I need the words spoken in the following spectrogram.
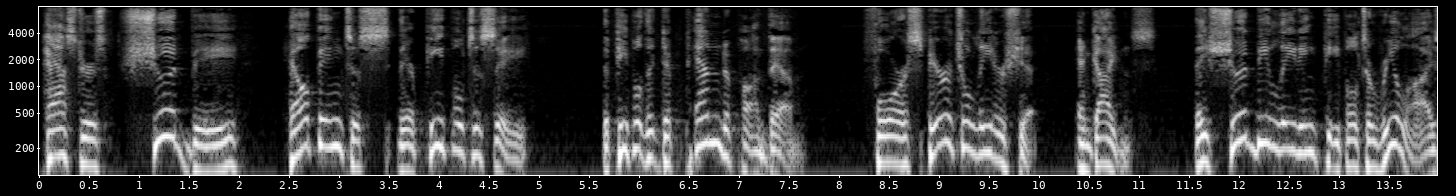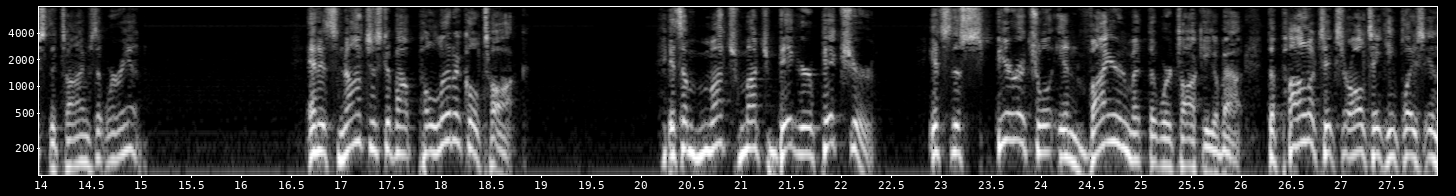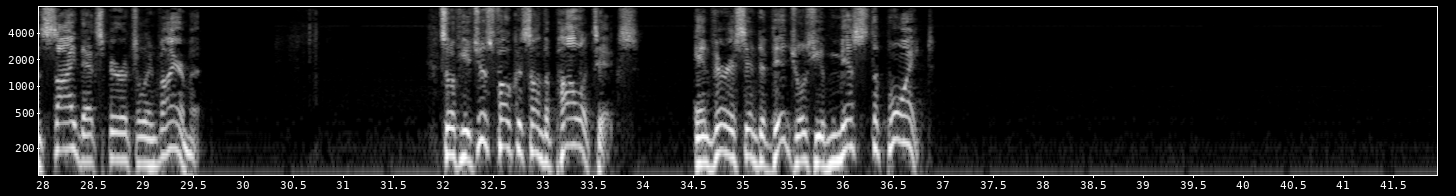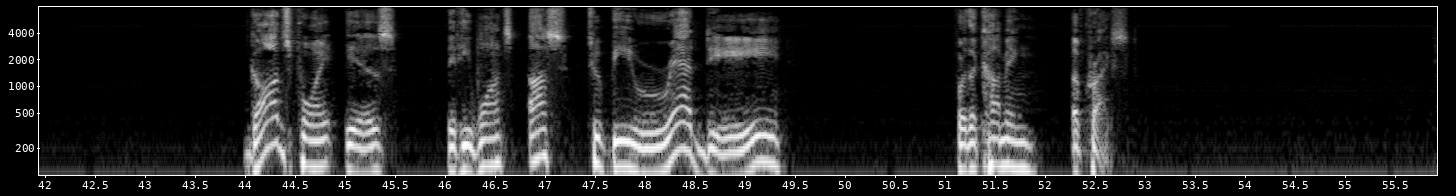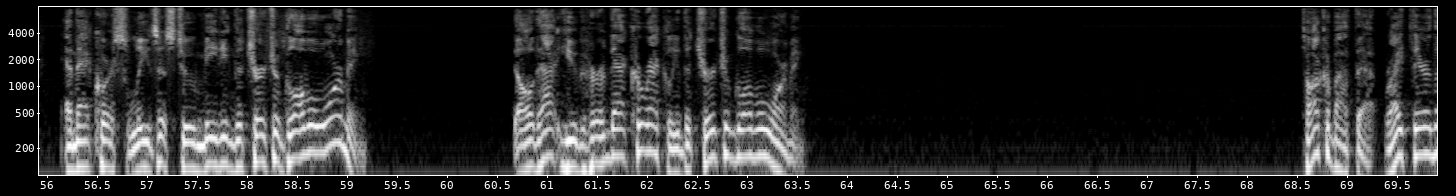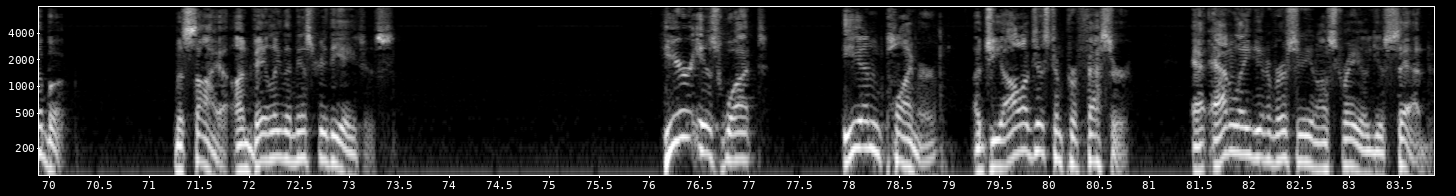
pastors should be helping to their people to see the people that depend upon them for spiritual leadership and guidance. They should be leading people to realize the times that we're in. And it's not just about political talk. It's a much, much bigger picture. It's the spiritual environment that we're talking about. The politics are all taking place inside that spiritual environment. So if you just focus on the politics and various individuals, you miss the point. God's point is that he wants us to be ready for the coming of Christ. And that, of course, leads us to meeting the Church of Global Warming. Oh, that you heard that correctly. The Church of Global Warming. Talk about that right there in the book. Messiah, Unveiling the Mystery of the Ages. Here is what Ian Plimer, a geologist and professor at Adelaide University in Australia, said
